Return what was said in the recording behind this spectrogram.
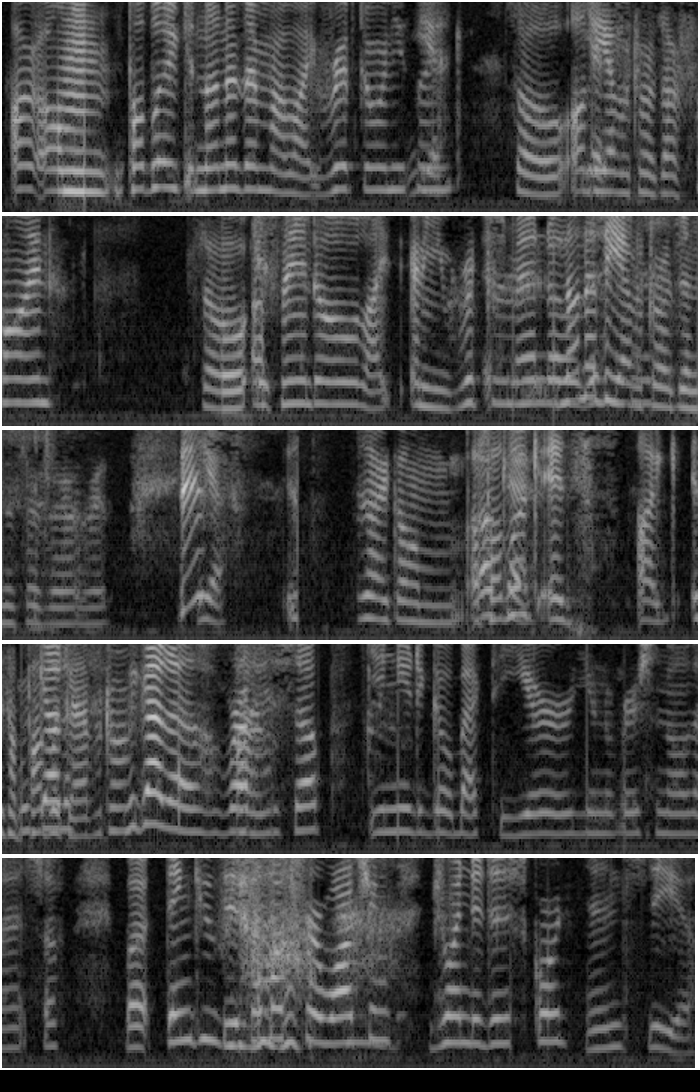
are um public. None of them are like ripped or anything. Yeah. So all the avatars are fine. So Uh, Ismando, like any ripped, Ismando, none of the avatars in the server are ripped. This is like um a Okay. public. It's like it's a We public gotta- avatar. we gotta wrap Bye. this up. You need to go back to your universe and all that stuff. But thank you so much for watching. Join the Discord and see ya.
